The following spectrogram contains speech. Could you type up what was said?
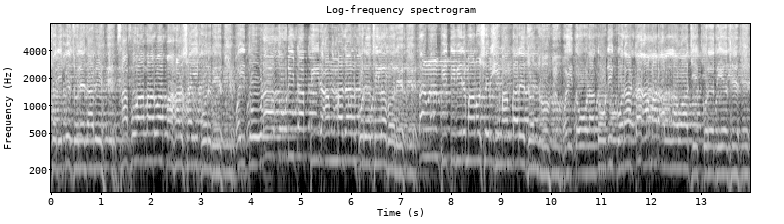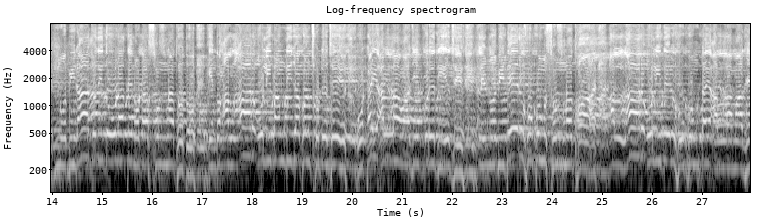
শরীফে চলে যাবে সাফোয়া মারোয়া পাহাড় সাই করবে। ওই দৌড়া দৌড়িটা পীর আম্মাজান করেছিল বলে। মানে পৃথিবীর মানুষের ইমানদারের জন্য ওই দৌড়া দৌড়ি করাটা আমার আল্লাহ ওয়াজিব করে দিয়েছে। নবীরা যদি দৌড়াতেন, ওটা সুন্নাত হতো। কিন্তু আল্লাহর অলি বান্দি যখন ছুটেছে, ওটাই আল্লাহ ওয়াজিব করে দিয়েছে। তাহলে নবীদের হুকুম সুন্নত হয়। আল্লাহর অলিদের হুকুমটাই আল্লাহ মাঝে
